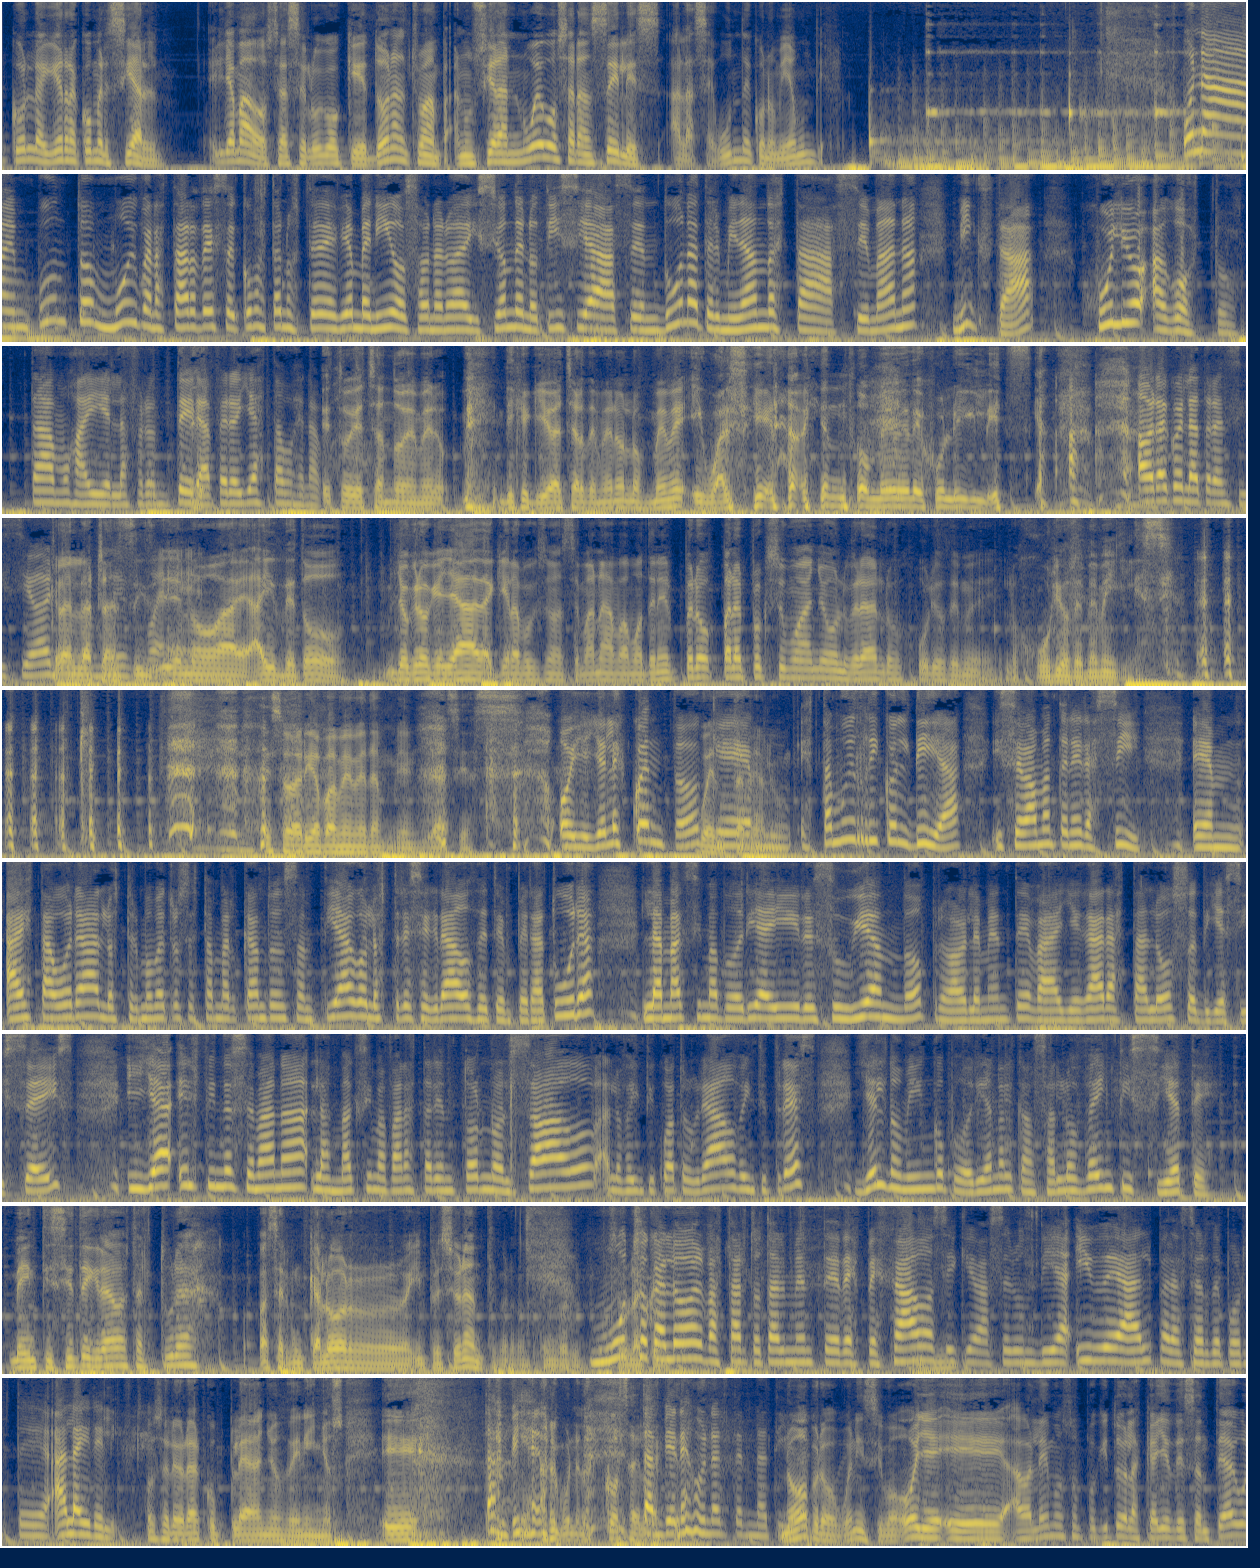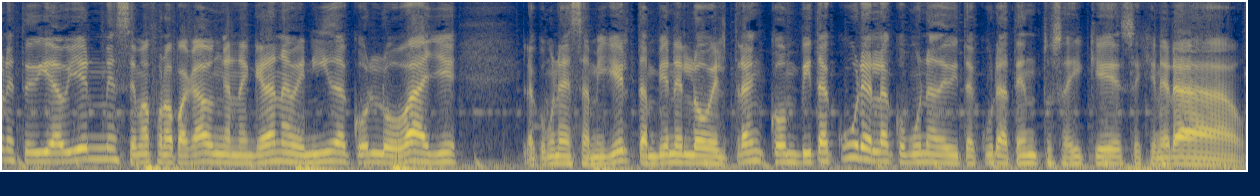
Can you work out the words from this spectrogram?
con la guerra comercial. El llamado se hace luego que Donald Trump anunciara nuevos aranceles a la segunda economía mundial. Una en punto, muy buenas tardes, ¿cómo están ustedes? Bienvenidos a una nueva edición de Noticias en Duna, terminando esta semana mixta, julio-agosto. Estábamos ahí en la frontera, Eh, pero ya estamos en agosto. Estoy echando de menos. Dije que iba a echar de menos los memes. Igual siguen habiendo memes de Julio Iglesias. Ahora con la transición. En la transición bueno. no, hay, hay de todo. Yo creo que ya de aquí a la próxima semana vamos a tener, pero para el próximo año volverán los julios de meme, los julios de meme iglesia. Eso daría para meme también, gracias. Oye, yo les cuento Cuéntame que algo. está muy rico el día y se va a mantener así. Em, a esta hora los termómetros están marcando en Santiago los 13 grados de temperatura. La máxima podría ir subiendo, probablemente va a llegar hasta los 16. Y ya el fin de semana las máximas van a estar en torno al sábado a los 24 grados, 23. Y el domingo podrían alcanzar los 27. 27 grados a esta altura va a ser un calor impresionante, perdón. Tengo el Mucho calor, va a estar totalmente despejado, así que va a ser un día ideal para hacer deporte al aire libre. O celebrar cumpleaños de niños. Eh, También, algunas de las cosas. también que- es una alternativa. No, pero buenísimo. Oye, eh, hablemos un poquito de las calles de Santiago en este día viernes. Semáforo apagado en la gran avenida con Lo Valle, la comuna de San Miguel, también en Lo Beltrán con Vitacura, en la comuna de Vitacura. Atentos ahí que se genera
